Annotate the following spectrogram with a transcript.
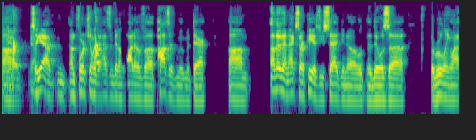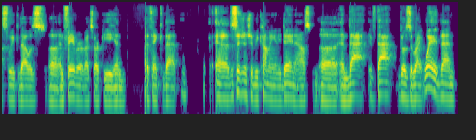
Um, yeah. So yeah, unfortunately, there hasn't been a lot of uh, positive movement there. Um, other than XRP, as you said, you know, there was a, a ruling last week that was uh, in favor of XRP, and I think that a decision should be coming any day now. Uh, and that if that goes the right way, then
